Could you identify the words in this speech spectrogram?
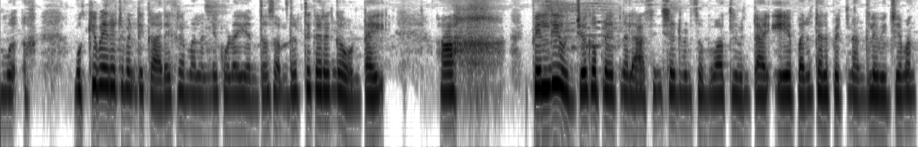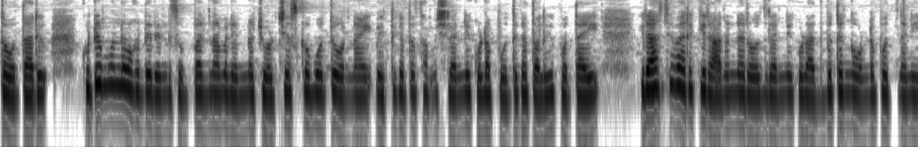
ము- ముఖ్యమైనటువంటి కార్యక్రమాలన్నీ కూడా ఎంతో సంతృప్తికరంగా ఉంటాయి. ఆ పెళ్ళి ఉద్యోగ ప్రయత్నాలు ఆశించినటువంటి శుభవార్తలు వింటారు. ఏ పని తలపెట్టిన అందులో విజయవంతం అవుతారు. కుటుంబంలో ఒకటి రెండు సుపరిణామాలు ఎన్నో చోటు చేసుకోబోతూ ఉన్నాయి. వ్యక్తిగత సమస్యలన్నీ కూడా పూర్తిగా తొలగిపోతాయి. ఈ రాశి వారికి రానున్న రోజులన్నీ కూడా అద్భుతంగా ఉండబోతుందని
